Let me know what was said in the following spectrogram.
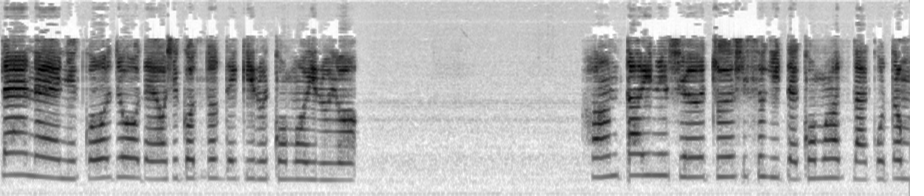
丁寧に工場でお仕事できる子もいるよ。反対に集中しすぎて困ったことも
